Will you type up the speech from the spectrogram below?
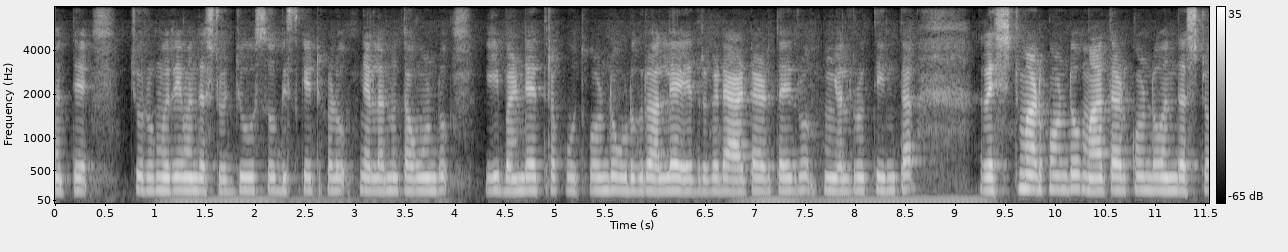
ಮತ್ತು ಚುರುಮುರಿ, ಒಂದಷ್ಟು ಜ್ಯೂಸು ಬಿಸ್ಕೆಟ್ಗಳು ಎಲ್ಲನೂ ತಗೊಂಡು ಈ ಬಂಡೆ ಹತ್ರ ಕೂತ್ಕೊಂಡು ಹುಡುಗರು ಅಲ್ಲೇ ಎದುರುಗಡೆ ಆಟ ಆಡ್ತಾಯಿದ್ರು ಎಲ್ಲರೂ ತಿಂತ ರೆಸ್ಟ್ ಮಾಡಿಕೊಂಡು, ಮಾತಾಡಿಕೊಂಡು, ಒಂದಷ್ಟು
